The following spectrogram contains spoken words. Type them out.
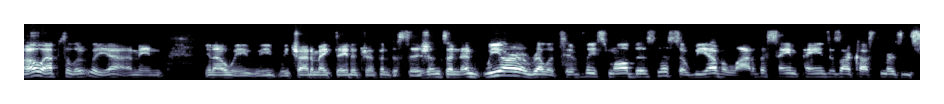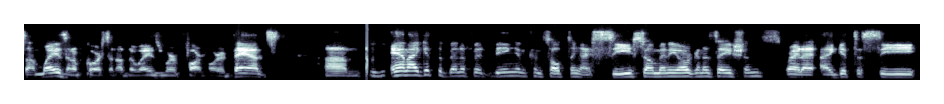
Oh, absolutely. Yeah. I mean, you know we we, we try to make data driven decisions. And, and we are a relatively small business so we have a lot of the same pains as our customers in some ways. And of course in other ways we're far more advanced. Um, mm-hmm. and i get the benefit being in consulting. I see so many organizations right? I, I get to see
